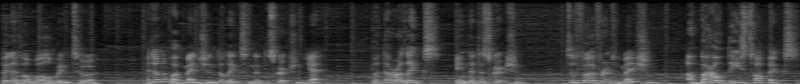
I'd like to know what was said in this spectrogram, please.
bit of a whirlwind tour. I don't know if I've mentioned the links in the description yet, but there are links in the description to further information about these topics.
